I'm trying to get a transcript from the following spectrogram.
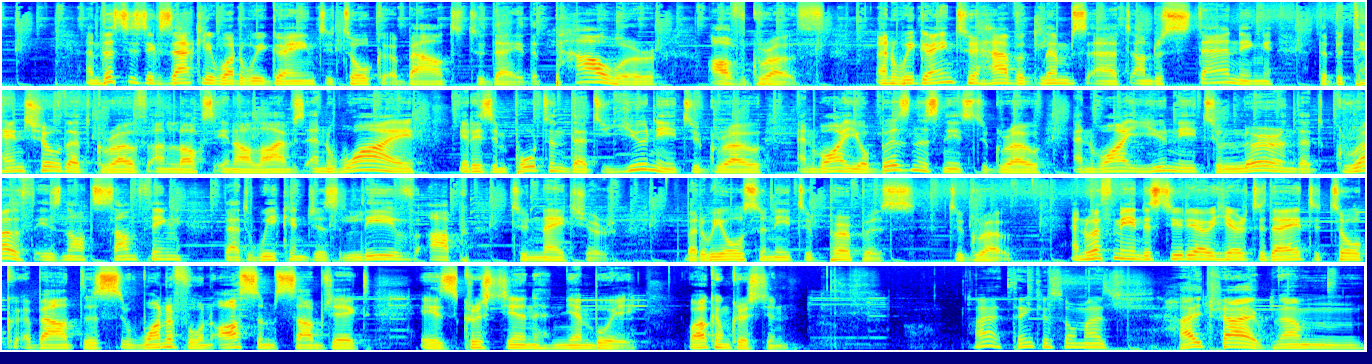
And this is exactly what we're going to talk about today the power of growth. And we're going to have a glimpse at understanding the potential that growth unlocks in our lives and why it is important that you need to grow and why your business needs to grow and why you need to learn that growth is not something that we can just leave up to nature, but we also need to purpose to grow. And with me in the studio here today to talk about this wonderful and awesome subject is Christian Nyembui. Welcome, Christian. Hi, thank you so much. Hi, tribe. I'm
